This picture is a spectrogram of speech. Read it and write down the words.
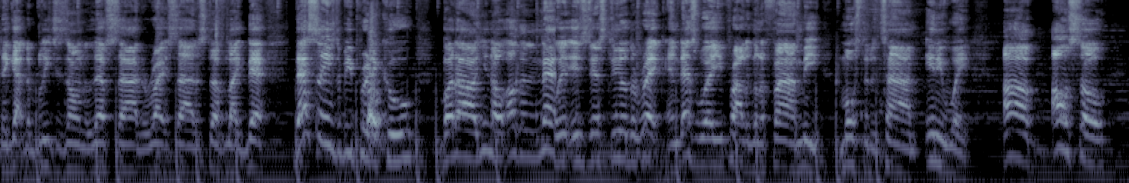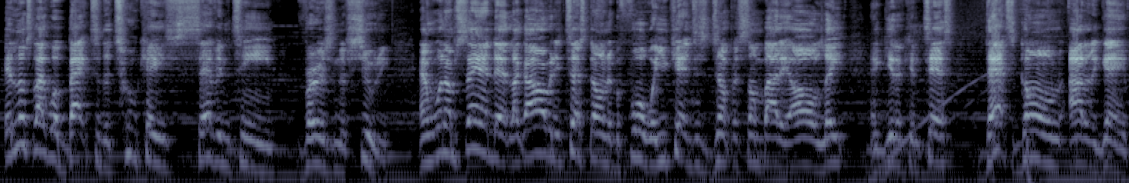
They got the bleachers on the left side, the right side, and stuff like that. That seems to be pretty cool. But uh, you know, other than that, it's just still the rec, and that's where you're probably gonna find me most of the time anyway. Uh, also, it looks like we're back to the 2K17 version of shooting. And when I'm saying that, like I already touched on it before, where you can't just jump at somebody all late and get a contest. That's gone out of the game.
